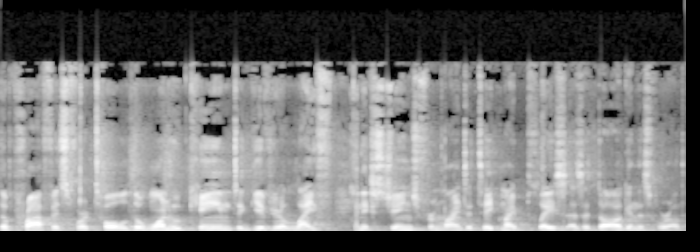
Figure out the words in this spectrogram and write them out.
the prophets foretold, the one who came to give your life in exchange for mine, to take my place as a dog in this world.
